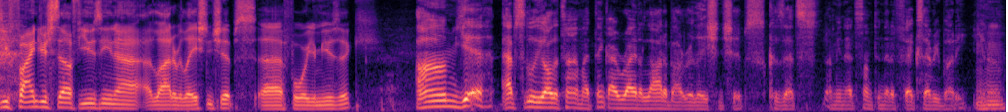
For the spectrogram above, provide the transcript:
Do you find yourself using uh, a lot of relationships uh, for your music? um, yeah, absolutely, all the time. I think I write a lot about relationships because that's I mean that's something that affects everybody, you know,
